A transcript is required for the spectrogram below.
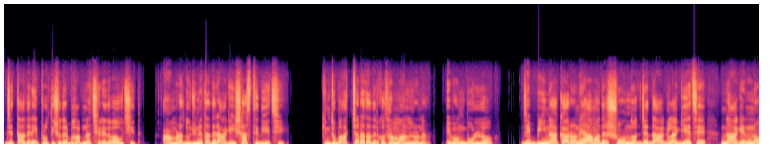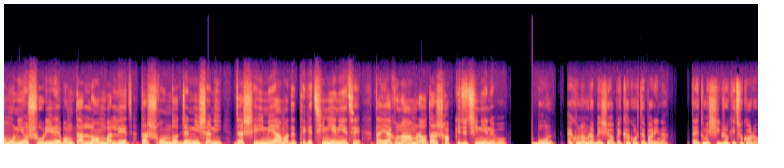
যে তাদের এই প্রতিশোধের ভাবনা ছেড়ে দেওয়া উচিত। আমরা দুজনে তাদের আগেই শাস্তি দিয়েছি। কিন্তু বাচ্চারা তাদের কথা মানল না এবং বলল যে বিনা কারণে আমাদের সৌন্দর্যে দাগ লাগিয়েছে, নাগের নমনীয় শরীর এবং তার লম্বা লেজ তার সৌন্দর্যের নিশানি যা সেই মেয়ে আমাদের থেকে ছিনিয়ে নিয়েছে। তাই এখন আমরাও তার সবকিছু ছিনিয়ে নেব। বোন, এখন আমরা বেশি অপেক্ষা করতে পারি না। তাই তুমি শীঘ্র কিছু করো।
